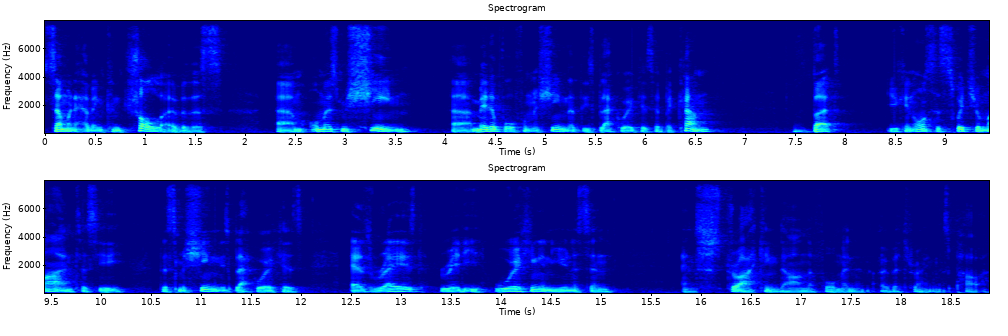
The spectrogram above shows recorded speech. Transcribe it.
someone having control over this um, almost machine, uh, metaphor for machine that these black workers have become. But you can also switch your mind to see this machine, these black workers, as raised, ready, working in unison, and striking down the foreman and overthrowing his power.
